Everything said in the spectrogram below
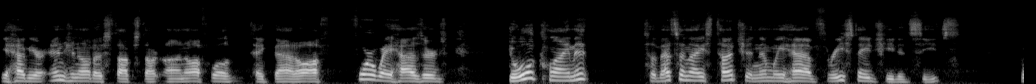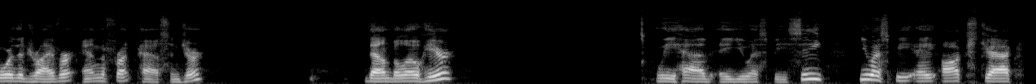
You have your engine auto stop start on off. We'll take that off. Four-way hazards, dual climate. So that's a nice touch. And then we have three stage heated seats for the driver and the front passenger. Down below here, we have a USB-C, USB-A aux jack.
